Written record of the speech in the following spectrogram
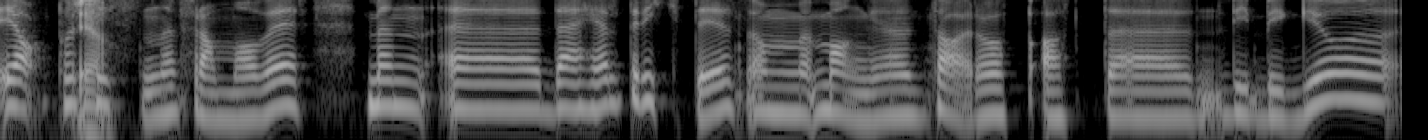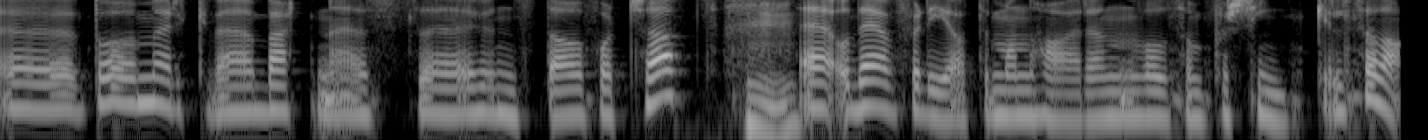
Ja, på skissene ja. framover. Men uh, det er helt riktig, som mange tar opp, at uh, vi bygger jo uh, på Mørkve, Bertnes, Hunstad fortsatt. Mm. og det er fordi at man har en voldsom forsinkelse da,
